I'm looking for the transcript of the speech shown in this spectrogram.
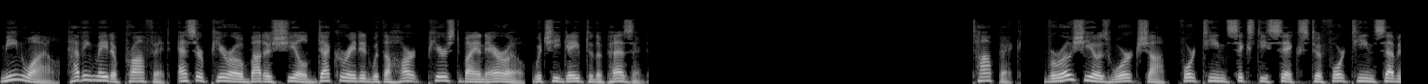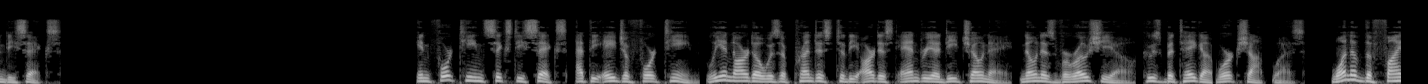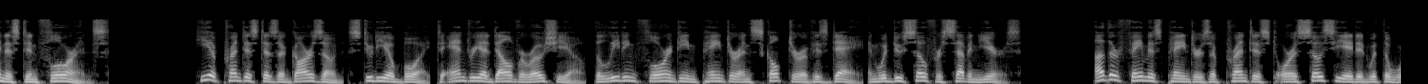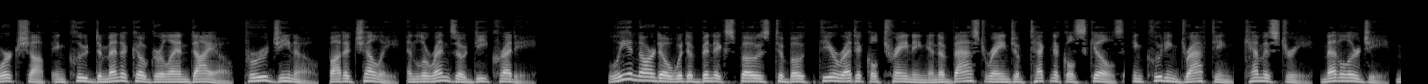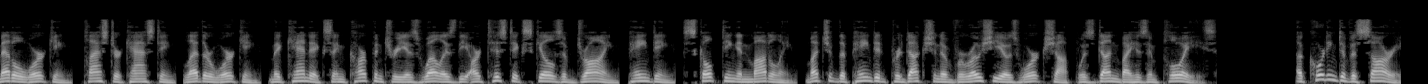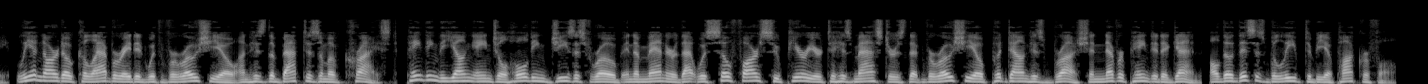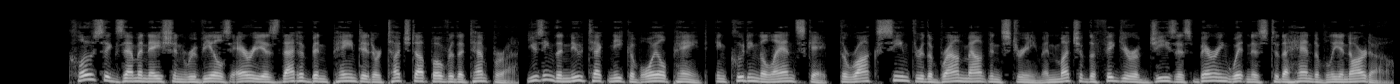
Meanwhile, having made a profit, Esser Piero bought a shield decorated with a heart pierced by an arrow, which he gave to the peasant. Verrocchio's workshop, 1466–1476 In 1466, at the age of 14, Leonardo was apprenticed to the artist Andrea di Cione, known as Verrocchio, whose bottega workshop was one of the finest in Florence. He apprenticed as a garzone studio boy to Andrea del Verrocchio, the leading Florentine painter and sculptor of his day and would do so for seven years. Other famous painters apprenticed or associated with the workshop include Domenico Ghirlandaio, Perugino, Botticelli, and Lorenzo di Credi. Leonardo would have been exposed to both theoretical training and a vast range of technical skills, including drafting, chemistry, metallurgy, metal working, plaster casting, leather working, mechanics and carpentry as well as the artistic skills of drawing, painting, sculpting and modeling. Much of the painted production of Verrocchio's workshop was done by his employees. According to Vasari, Leonardo collaborated with Verrocchio on his The Baptism of Christ, painting the young angel holding Jesus' robe in a manner that was so far superior to his master's that Verrocchio put down his brush and never painted again, although this is believed to be apocryphal. Close examination reveals areas that have been painted or touched up over the tempera, using the new technique of oil paint, including the landscape, the rocks seen through the Brown Mountain stream and much of the figure of Jesus bearing witness to the hand of Leonardo.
